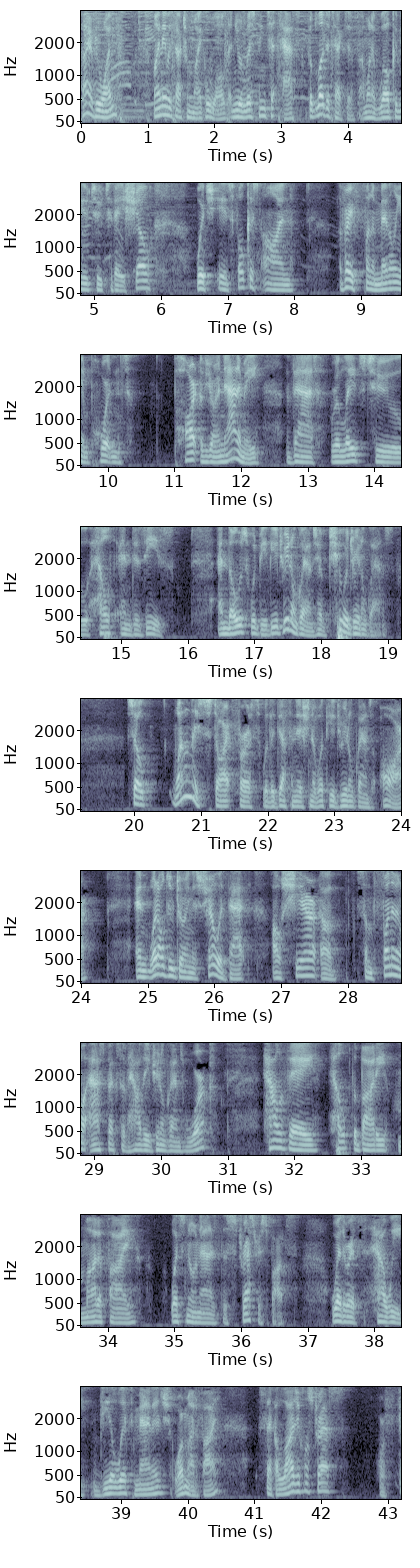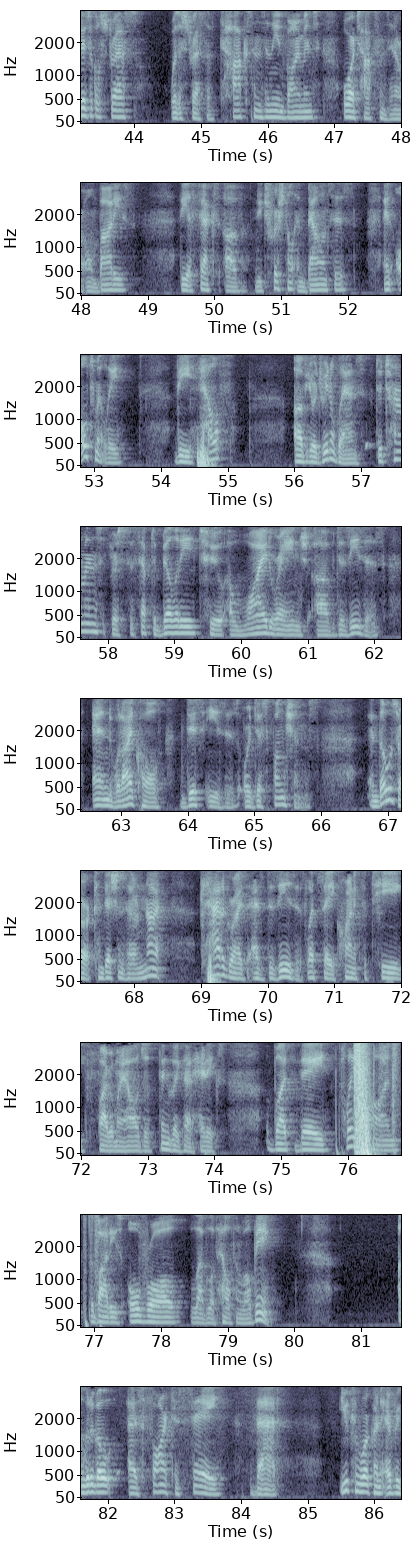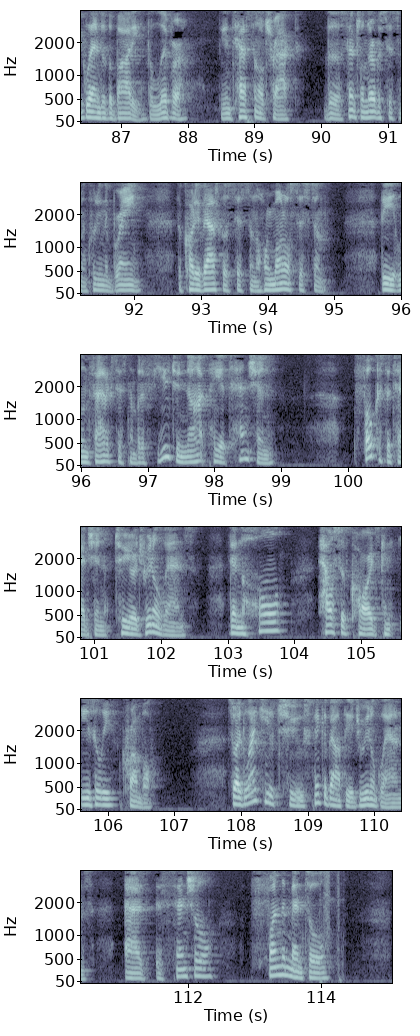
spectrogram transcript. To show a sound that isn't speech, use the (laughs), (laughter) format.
Hi, everyone. My name is Dr. Michael Wald, and you're listening to Ask the Blood Detective. I want to welcome you to today's show, which is focused on a very fundamentally important part of your anatomy that relates to health and disease. And those would be the adrenal glands. You have two adrenal glands. So, why don't I start first with a definition of what the adrenal glands are? And what I'll do during this show is that I'll share uh, some fundamental aspects of how the adrenal glands work, how they help the body modify what's known as the stress response, whether it's how we deal with, manage, or modify psychological stress or physical stress, or the stress of toxins in the environment or toxins in our own bodies, the effects of nutritional imbalances, and ultimately, the health of your adrenal glands determines your susceptibility to a wide range of diseases and what I call diseases or dysfunctions. And those are conditions that are not categorized as diseases, let's say chronic fatigue, fibromyalgia, things like that, headaches, but they play upon the body's overall level of health and well being. I'm going to go as far to say that you can work on every gland of the body the liver, the intestinal tract, the central nervous system, including the brain, the cardiovascular system, the hormonal system, the lymphatic system. But if you do not pay attention, focused attention to your adrenal glands, then the whole house of cards can easily crumble. So I'd like you to think about the adrenal glands as essential, fundamental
